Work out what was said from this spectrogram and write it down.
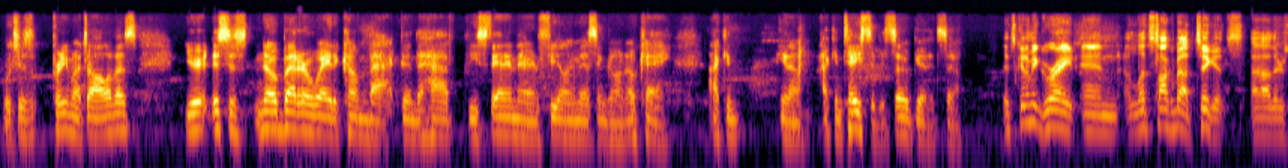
which is pretty much all of us, you're this is no better way to come back than to have be standing there and feeling this and going, okay, I can, you know, I can taste it. It's so good. So it's going to be great. And let's talk about tickets. Uh, there's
